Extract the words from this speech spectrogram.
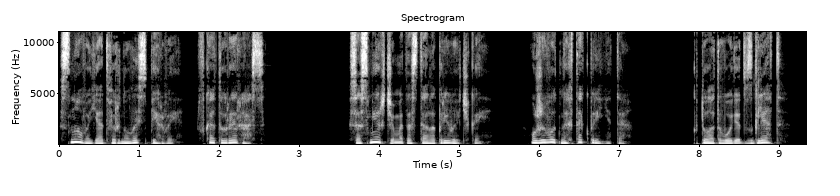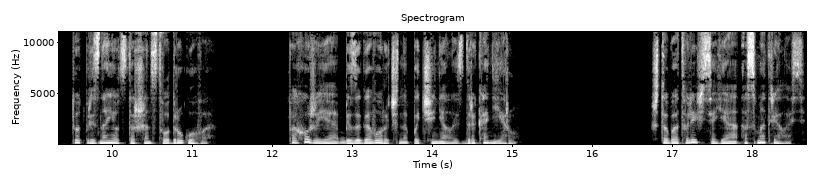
Снова я отвернулась первой, в который раз. Со смерчем это стало привычкой. У животных так принято. Кто отводит взгляд, тот признает старшинство другого. Похоже, я безоговорочно подчинялась драконьеру. Чтобы отвлечься, я осмотрелась.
